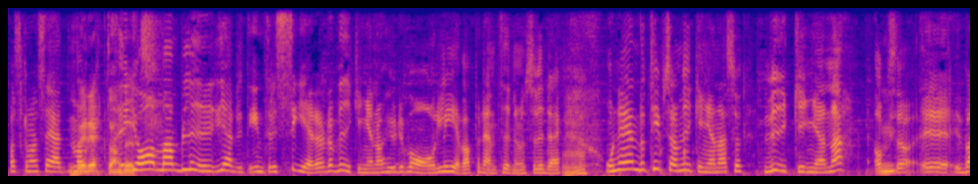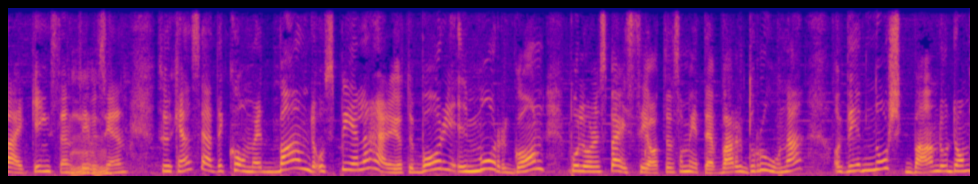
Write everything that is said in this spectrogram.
Vad ska man säga? Att Man, Berättandet. Ja, man blir jävligt intresserad av vikingarna och hur det var att leva på den tiden och så vidare. Och när jag ändå tipsar om vikingarna så Vikingarna också, eh, Vikings, den tv-serien. Så kan jag säga att det kommer ett band och spelar här i Göteborg imorgon på Lorensbergsteatern som heter Vardrona. Och det är ett norskt band och de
